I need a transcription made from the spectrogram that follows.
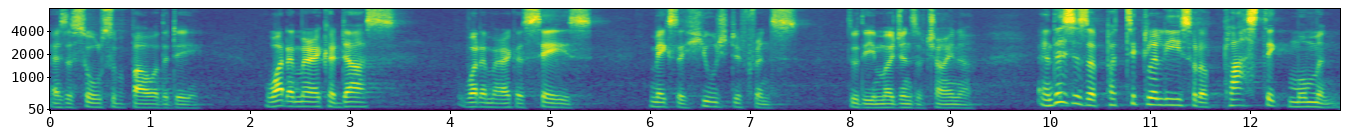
as the sole superpower of the day. What America does, what America says, makes a huge difference to the emergence of China. And this is a particularly sort of plastic moment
